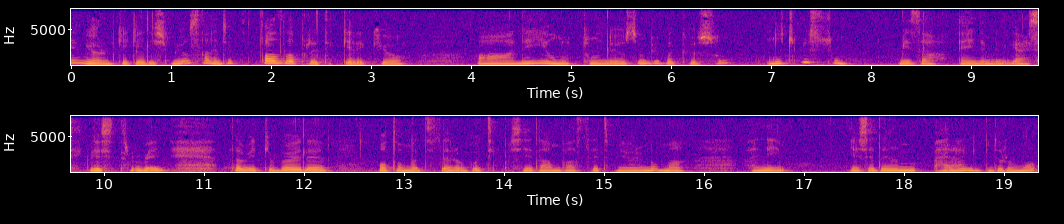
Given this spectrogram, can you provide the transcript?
demiyorum ki gelişmiyor. Sadece fazla pratik gerekiyor. Aa neyi unuttum diyorsun bir bakıyorsun unutmuşsun mizah eylemini gerçekleştirmeyi. Tabii ki böyle otomatize robotik bir şeyden bahsetmiyorum ama hani yaşadığım herhangi bir durumu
